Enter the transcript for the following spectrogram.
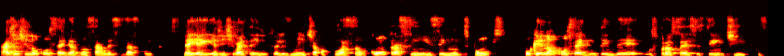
a gente não consegue avançar nesses aspectos. Né? E aí a gente vai ter, infelizmente, a população contra a ciência em muitos pontos, porque não consegue entender os processos científicos.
